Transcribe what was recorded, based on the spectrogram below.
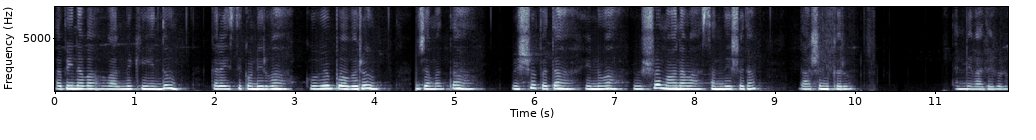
ಅಭಿನವ ವಾಲ್ಮೀಕಿ ಎಂದು ಕರೆಯಿಸಿಕೊಂಡಿರುವ ಕುವೆಂಪು ಅವರು ಜಮತ ವಿಶ್ವಪಥ ಎನ್ನುವ ವಿಶ್ವಮಾನವ ಸಂದೇಶದ ದಾರ್ಶನಿಕರು. ಧನ್ಯವಾದಗಳು.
